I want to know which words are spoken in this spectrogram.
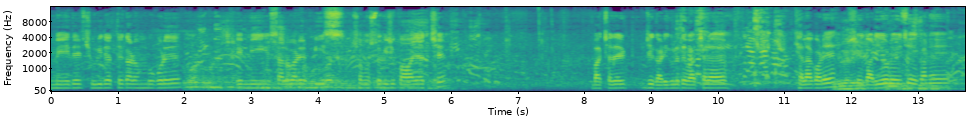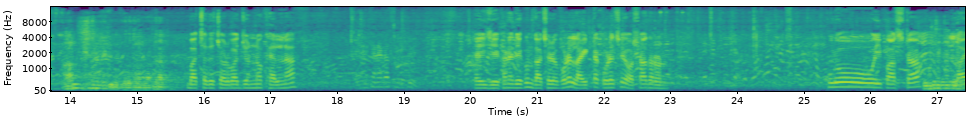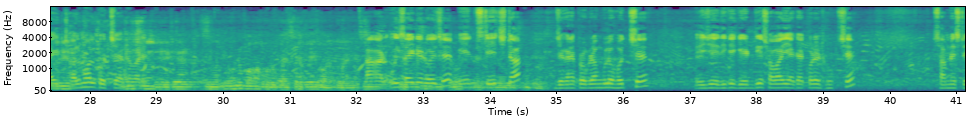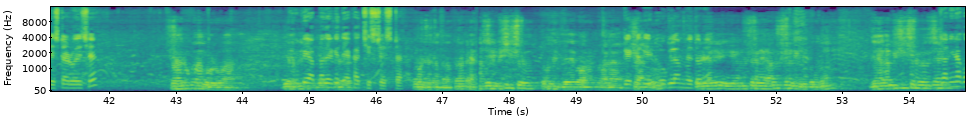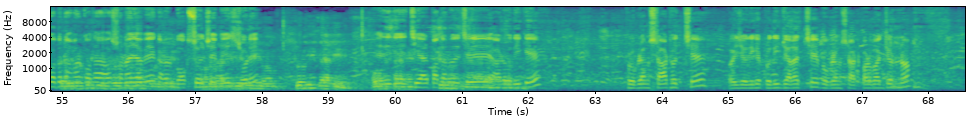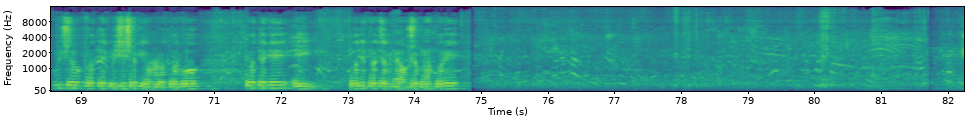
মেয়েদের চুড়িদার থেকে আরম্ভ করে এমনি সালোয়ারের পিস সমস্ত কিছু পাওয়া যাচ্ছে। বাচ্চাদের যে গাড়িগুলোতে বাচ্চারা খেলা করে সেই গাড়িও রয়েছে এখানে। বাচ্চাদের চড়বার জন্য খেলনা। এই যে এখানে দেখুন, গাছের ওপরে লাইটটা করেছে অসাধারণ। পুরো এই পাশটা লাইট ঝলমল করছে একেবারে। আর ওই সাইডে রয়েছে মেন স্টেজটা যেখানে প্রোগ্রামগুলো হচ্ছে। এই যে এদিকে গেট দিয়ে সবাই এক এক করে ঢুকছে। সামনে স্টেজটা রয়েছে। ঢুকে আপনাদেরকে দেখাচ্ছি স্টেজটা। গেটটা দিয়ে ঢুকলাম ভেতরে। জানি না কতটা আমার কথা শোনা যাবে, কারণ বক্স চলছে বেশ জোরে। এদিকে চেয়ার পাতা রয়েছে, আর ওদিকে প্রোগ্রাম স্টার্ট হচ্ছে। ওই যে ওদিকে প্রদীপ জ্বালাচ্ছে প্রোগ্রাম স্টার্ট করবার জন্য। প্রত্যেক বিশিষ্টকে অনুরোধ করব? প্রত্যেকে এই প্রদীপ প্রজ্বলনে অংশগ্রহণ করে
